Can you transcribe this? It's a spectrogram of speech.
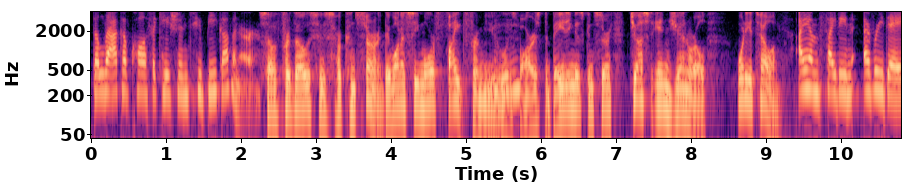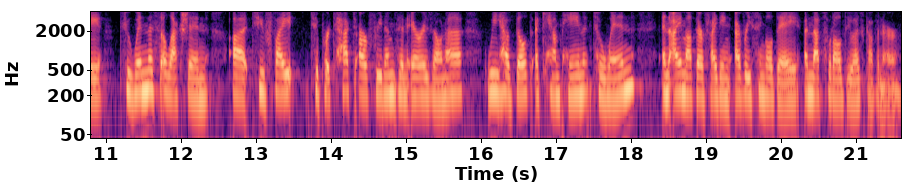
the lack of qualification to be governor. So, for those who are concerned, they want to see more fight from you mm-hmm. as far as debating is concerned, just in general. What do you tell them? I am fighting every day to win this election, uh, to fight to protect our freedoms in Arizona. We have built a campaign to win. And I'm out there fighting every single day, and that's what I'll do as governor.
